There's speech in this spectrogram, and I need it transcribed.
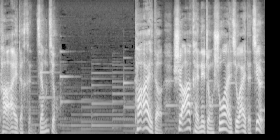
他爱得很将就。他爱的是阿凯那种说爱就爱的劲儿，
